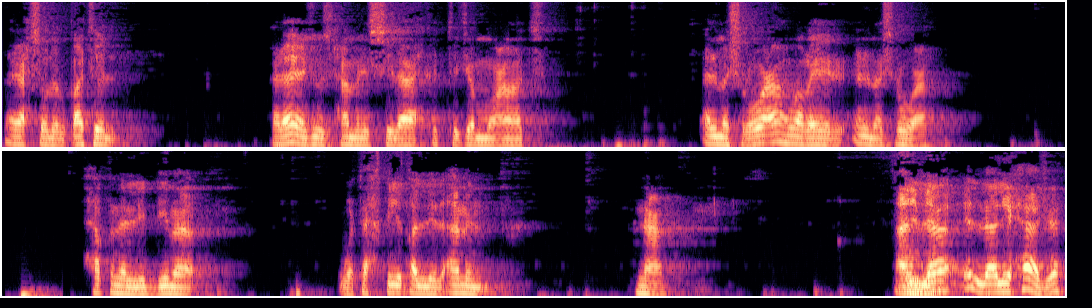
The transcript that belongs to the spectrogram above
فيحصل القتل فلا يجوز حمل السلاح في التجمعات المشروعة وغير المشروعة. حقنا للدماء وتحقيقا للأمن. نعم. إلا إلا لحاجة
